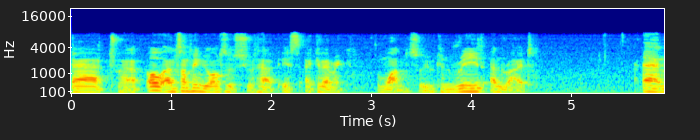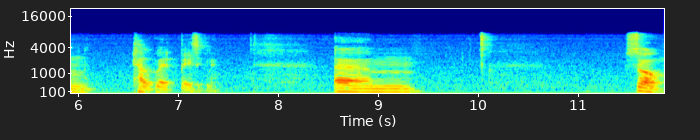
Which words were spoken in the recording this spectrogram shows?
bad to have oh and something you also should have is academic 1 so you can read and write and calculate basically um, so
